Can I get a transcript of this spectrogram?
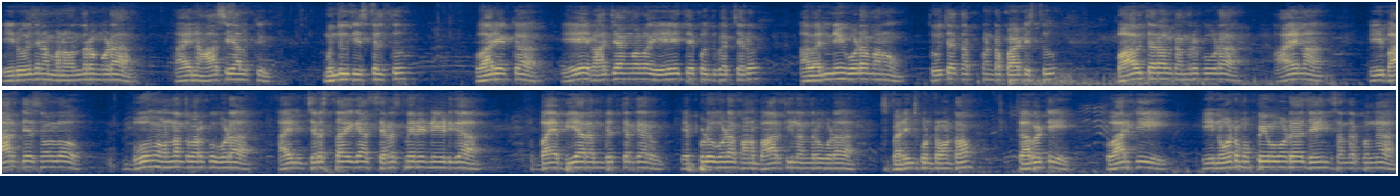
ఈ రోజున మనమందరం అందరం కూడా ఆయన ఆశయాలకి ముందుకు తీసుకెళ్తూ వారి యొక్క ఏ రాజ్యాంగంలో ఏ అయితే పొందుపరిచారో అవన్నీ కూడా మనం తూచా తప్పకుండా పాటిస్తూ భావితరాలకు అందరూ కూడా ఆయన ఈ భారతదేశంలో భూమి ఉన్నంత వరకు కూడా ఆయన చిరస్థాయిగా చిరస్మరణీయుడిగా బై బిఆర్ అంబేద్కర్ గారు ఎప్పుడూ కూడా మన భారతీయులందరూ కూడా స్మరించుకుంటూ ఉంటాం. కాబట్టి వారికి ఈ నూట ముప్పై మూడవ జయంతి సందర్భంగా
